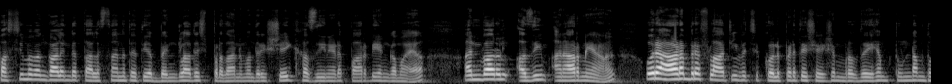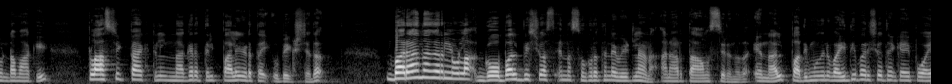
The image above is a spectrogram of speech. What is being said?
പശ്ചിമബംഗാളിന്റെ തലസ്ഥാനത്തെത്തിയ ബംഗ്ലാദേശ് പ്രധാനമന്ത്രി ഷെയ്ഖ് ഹസീനയുടെ പാർട്ടി അംഗമായ അൻവാറുൽ അസീം അനാറിനെയാണ് ഒരു ആഡംബര ഫ്ളാറ്റിൽ വെച്ച് കൊലപ്പെടുത്തിയ ശേഷം മൃതദേഹം തുണ്ടം തുണ്ടമാക്കി പ്ലാസ്റ്റിക് പാക്കറ്റിൽ നഗരത്തിൽ പലയിടത്തായി ഉപേക്ഷിച്ചത്. ബരാനഗറിലുള്ള ഗോപാൽ ബിശ്വാസ് എന്ന സുഹൃത്തിന്റെ വീട്ടിലാണ് അനാർ താമസിച്ചിരുന്നത്. എന്നാൽ പതിമൂന്നിന് വൈദ്യ പരിശോധനയ്ക്കായി പോയ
